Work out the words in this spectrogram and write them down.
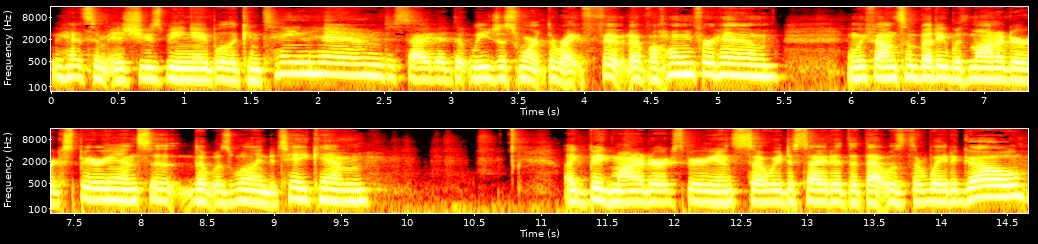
We had some issues being able to contain him, decided that we just weren't the right fit of a home for him. And we found somebody with monitor experience that was willing to take him like big monitor experience. So we decided that that was the way to go.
